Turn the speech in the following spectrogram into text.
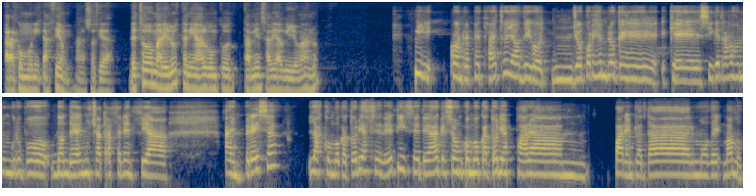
para comunicación a la sociedad. De esto Mariluz tenía algún, también sabía algo más, ¿no? Sí, con respecto a esto ya os digo, yo por ejemplo que, sí que trabajo en un grupo donde hay mucha transferencia a empresas, las convocatorias CDT y CTA, que son convocatorias para, para implantar, vamos,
